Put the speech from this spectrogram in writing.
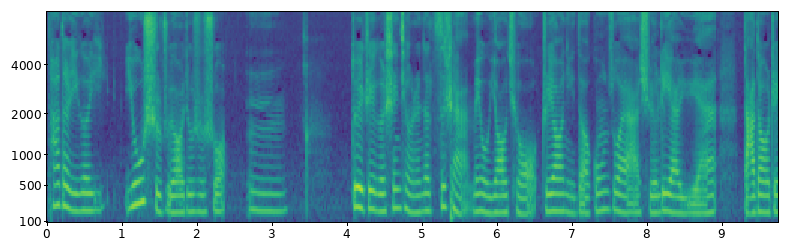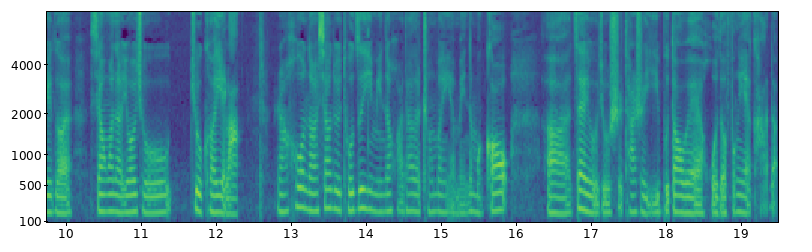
他的一个优势主要就是说，嗯，对这个申请人的资产没有要求，只要你的工作呀、学历啊、语言达到这个相关的要求就可以啦。然后呢，相对投资移民的话，它的成本也没那么高，呃，再有就是它是一步到位获得枫叶卡的。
